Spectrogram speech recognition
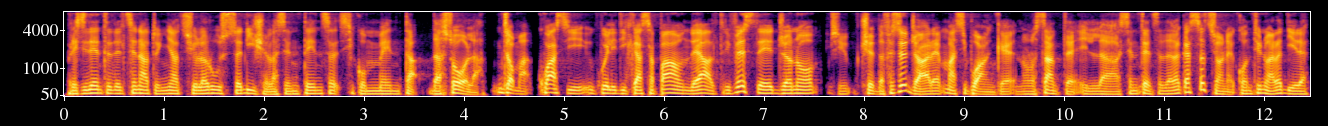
Presidente del Senato Ignazio La Russa dice la sentenza si commenta da sola. Insomma, quasi quelli di Casa Pound e altri festeggiano, sì, c'è da festeggiare, ma si può anche, nonostante la sentenza della Cassazione, continuare a dire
